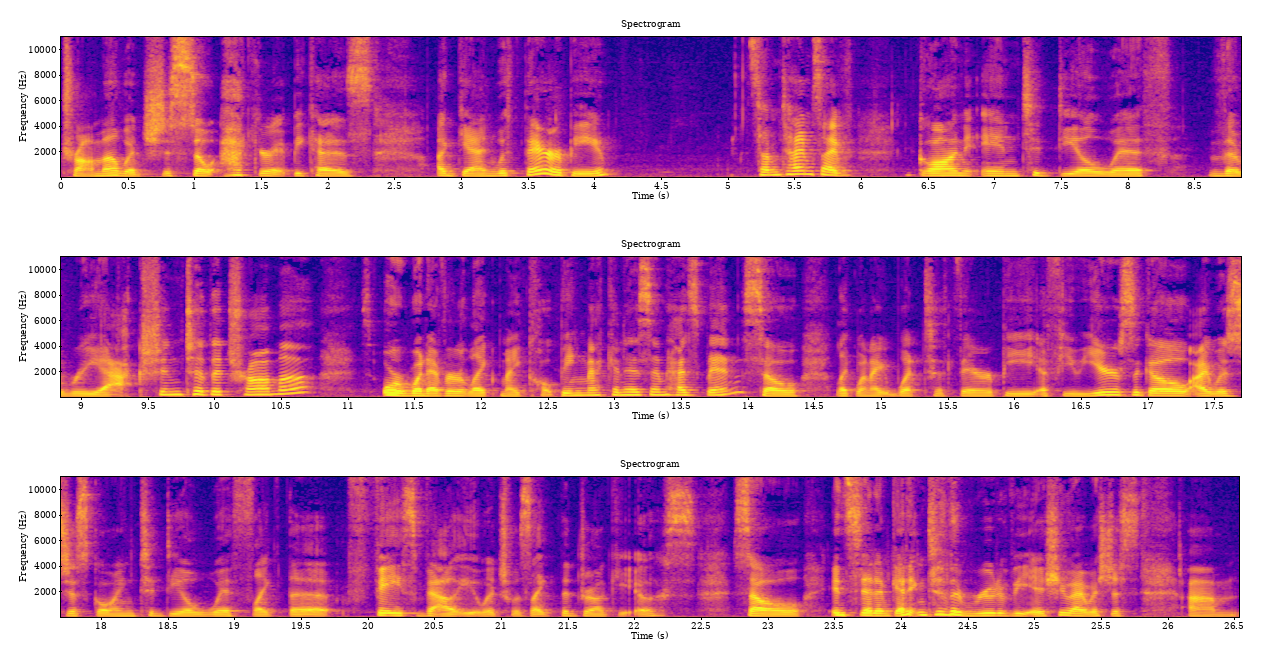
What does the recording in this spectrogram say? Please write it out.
trauma, which is so accurate because again, with therapy, sometimes I've gone in to deal with the reaction to the trauma or whatever like my coping mechanism has been. So like when I went to therapy a few years ago, I was just going to deal with like the face value, which was like the drug use. So instead of getting to the root of the issue, I was just um,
